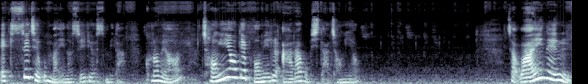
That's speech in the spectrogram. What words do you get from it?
X제곱 마이너스 1이었습니다. 그러면 정의역의 범위를 알아봅시다. 정의역. 자, y는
